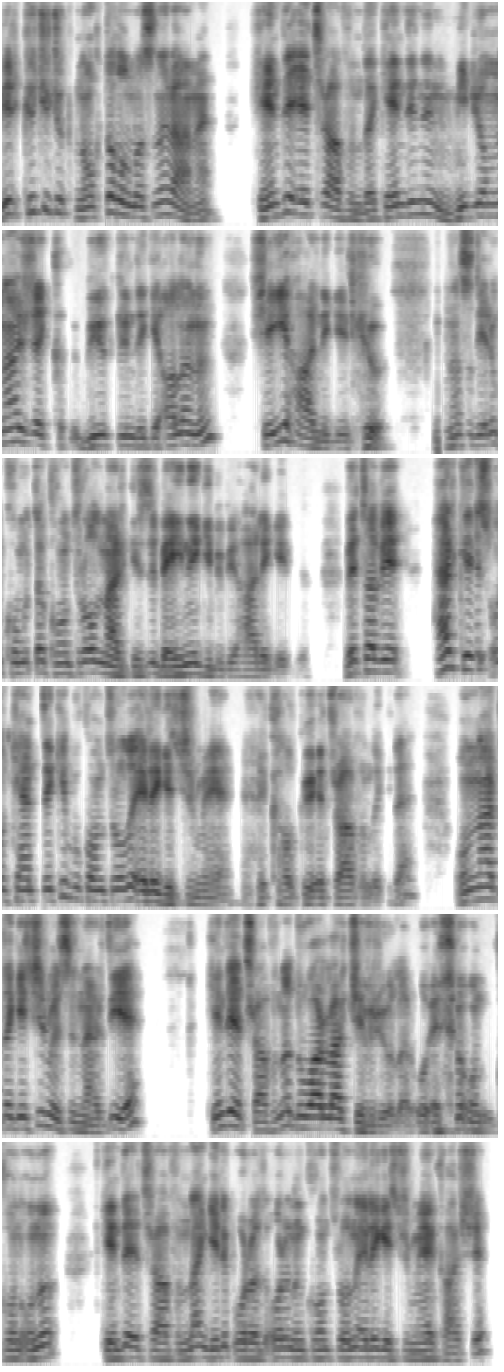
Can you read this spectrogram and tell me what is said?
bir küçücük nokta olmasına rağmen kendi etrafında kendinin milyonlarca büyüklüğündeki alanın şeyi haline geliyor. Nasıl diyelim komuta kontrol merkezi beyni gibi bir hale geliyor. Ve tabii herkes o kentteki bu kontrolü ele geçirmeye kalkıyor etrafındakiler. Onlar da geçirmesinler diye kendi etrafında duvarlar çeviriyorlar. O onu, onu kendi etrafından gelip orada oranın kontrolünü ele geçirmeye karşı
